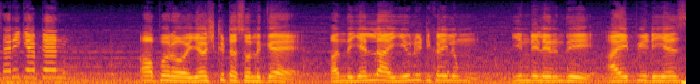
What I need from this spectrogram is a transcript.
சரி கேப்டன். அப்புறம் யஷ் கிட்ட சொல்லுங்க. அந்த எல்லா யூனிட்டுகளிலும் இன்றிலிருந்து ஐபிடிஎஸ்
